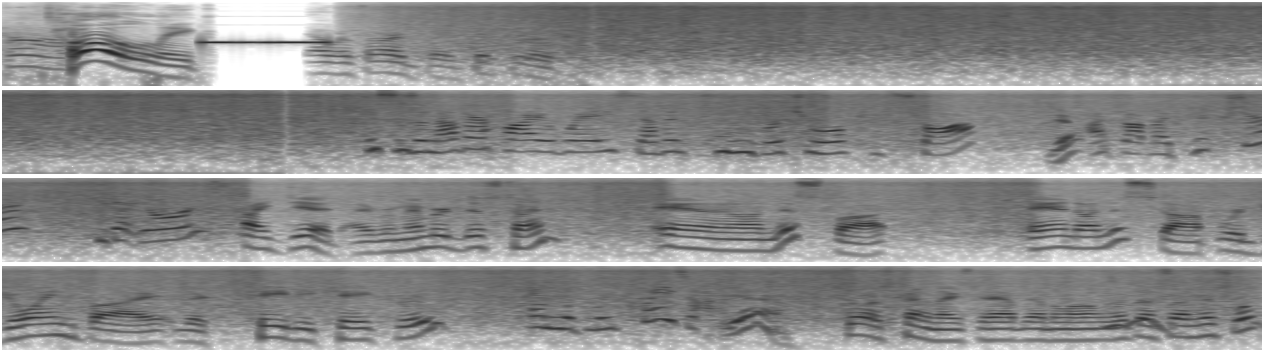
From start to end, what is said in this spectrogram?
Holy that was hard to get through. This is another Highway 17 virtual stop. Yep. I've got my picture. You got yours? I did. I remembered this time. And on this spot, and on this stop, we're joined by the KBK crew. And the blue quasar. Yeah, so it's kind of nice to have them along with us on this one.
